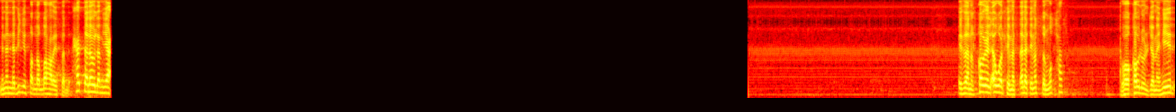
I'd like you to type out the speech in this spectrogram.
من النبي صلى الله عليه وسلم. حتى لو لم يعلم إذا القول الأول في مسألة مس المصحف وهو قول الجماهير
